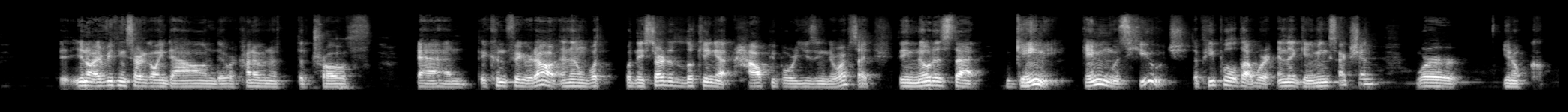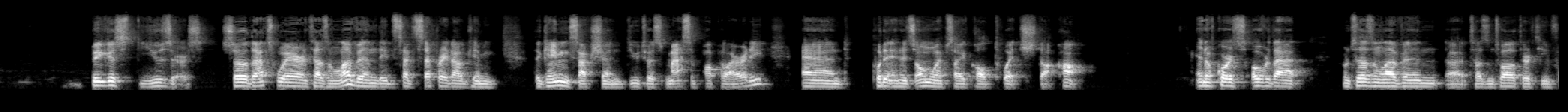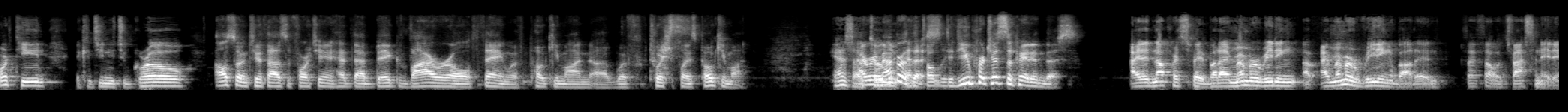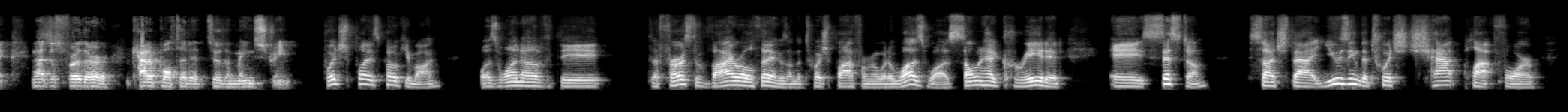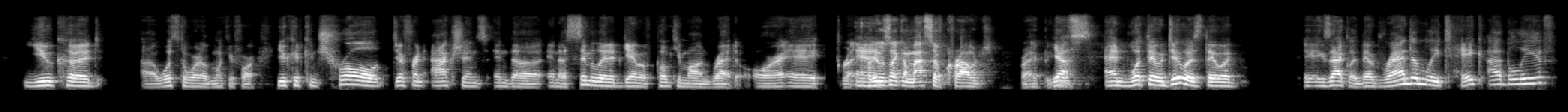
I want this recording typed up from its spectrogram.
you know everything started going down they were kind of in a, the trough and they couldn't figure it out and then what when they started looking at how people were using their website they noticed that gaming. Gaming was huge. The people that were in the gaming section were, you know, biggest users. So that's where in 2011 they decided to separate out gaming, the gaming section due to its massive popularity, and put it in its own website called Twitch.com. And of course, over that from 2011, uh, 2012, 13, 14, it continued to grow. Also in 2014, it had that big viral thing with Pokemon, uh, with Twitch Yes. plays Pokemon. Yes, I, totally- remember I this. totally- Did you participate in this? I did not participate, but I remember reading. I remember reading about it because I thought it was fascinating, and that just further catapulted it to the mainstream. Twitch plays Pokemon was one of the the first viral things on the Twitch platform. And what it was was someone had created a system such that using the Twitch chat platform, you could uh, what's the word I'm looking for? You could control different actions in the in a simulated game of Pokemon Red or a Right, but it was like a massive crowd, right? Because- Yes. And what they would do is they would exactly they would randomly take, I believe,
